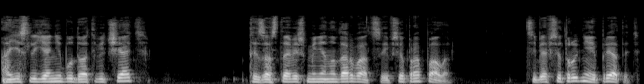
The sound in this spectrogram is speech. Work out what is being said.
«А если я не буду отвечать, ты заставишь меня надорваться, и все пропало. Тебя все труднее прятать».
